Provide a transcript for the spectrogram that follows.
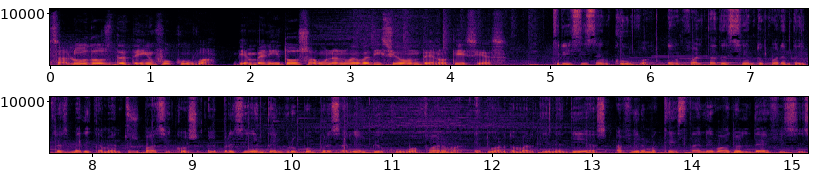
Saludos desde InfoCuba. Bienvenidos a una nueva edición de Noticias. Crisis en Cuba. En falta de 143 medicamentos básicos, el presidente del grupo empresarial Biocuba Pharma, Eduardo Martínez Díaz, afirma que está elevado el déficit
